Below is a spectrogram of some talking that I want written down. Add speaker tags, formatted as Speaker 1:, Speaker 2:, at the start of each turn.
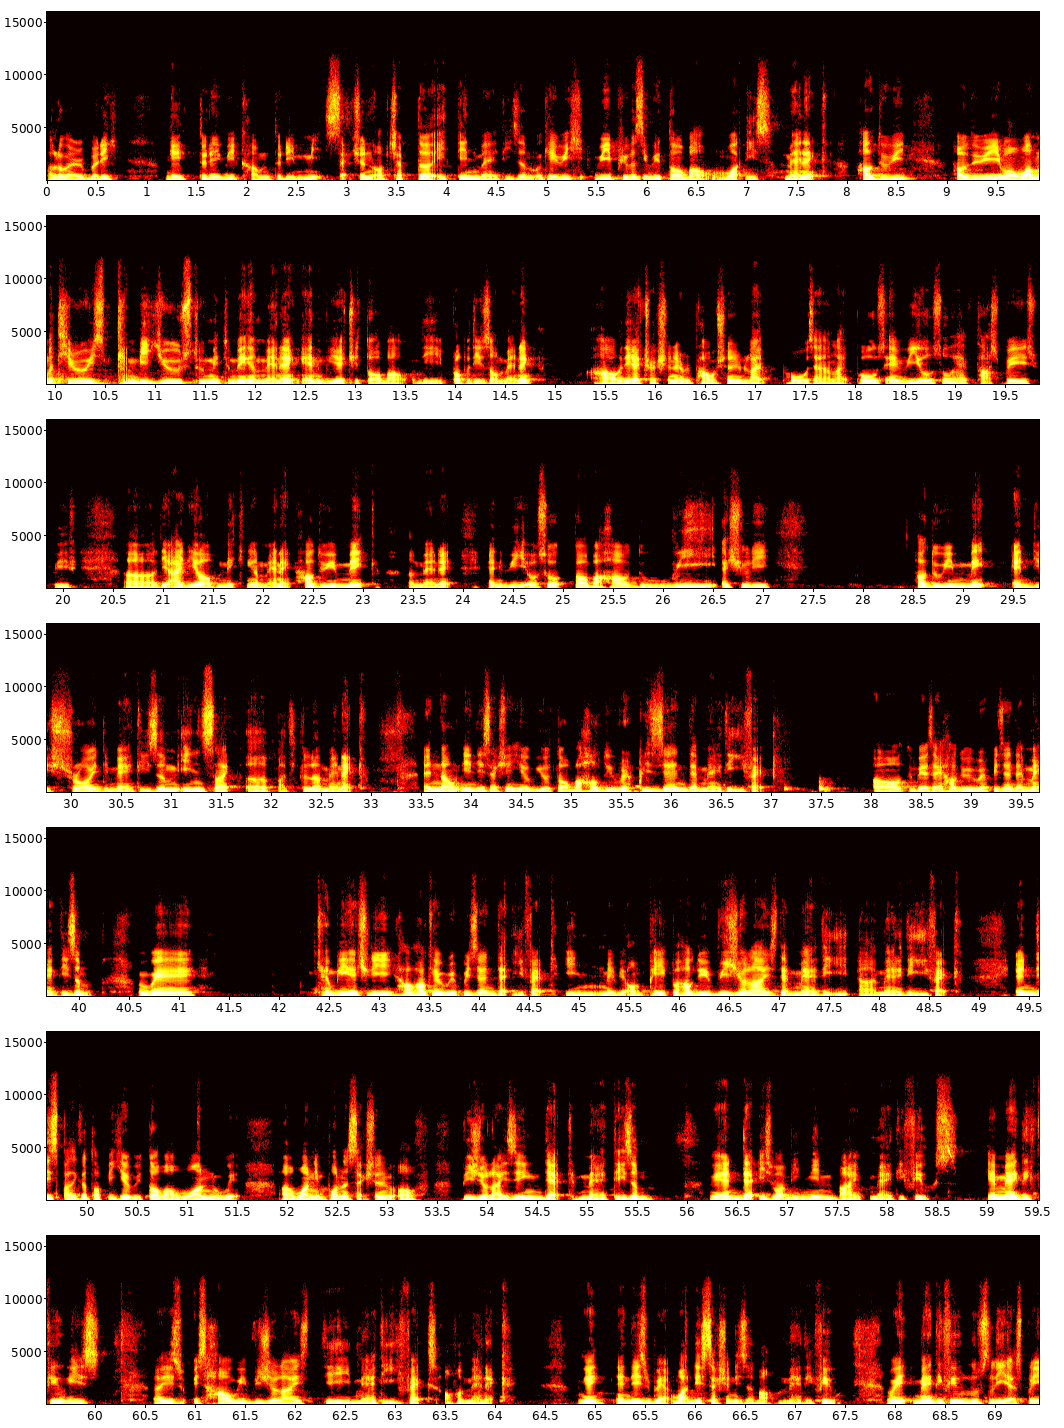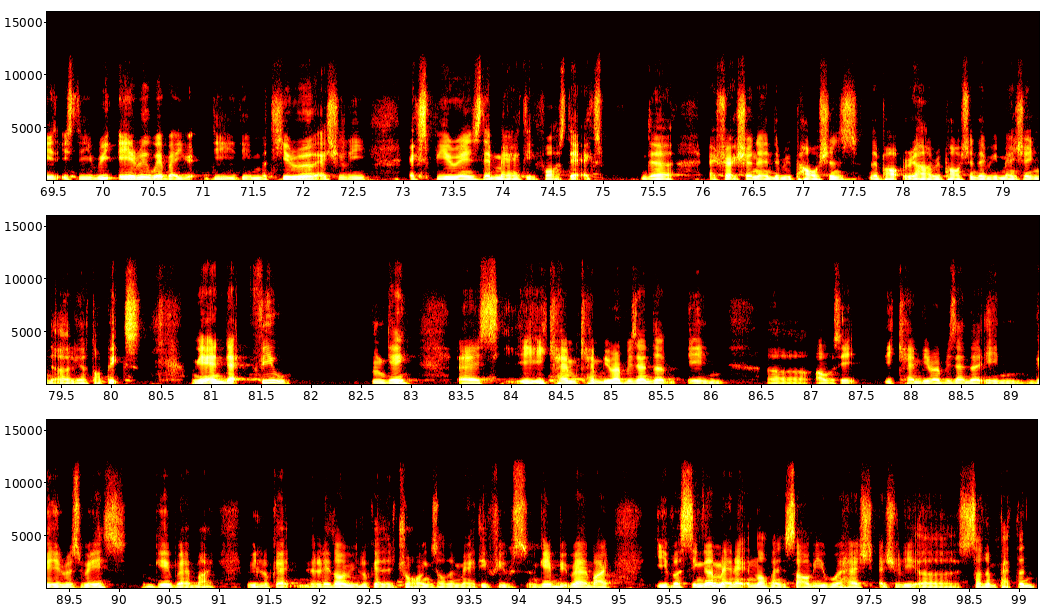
Speaker 1: Hello, everybody. Okay, today we come to the mid section of chapter 18, magnetism. Okay, we we previously we talked about what is magnet, how do we how do we well what material is can be used to make to make a magnet, and we actually talked about the properties of magnet, how the attraction and repulsion, like poles and light poles, and we also have touch base with uh, the idea of making a magnet. How do we make a magnet? And we also talk about how do we actually how do we make and destroy the magnetism inside a particular magnet. And now in this section here, we will talk about how do you represent that magnetic effect. Or to be exact, how do we represent that magnetism? Where can we actually, how, how can we represent that effect in maybe on paper? How do we visualize that magnetic, uh, magnetic effect? And this particular topic here, we talk about one uh, one important section of visualizing that magnetism. Okay, and that is what we mean by magnetic fields. Okay, magnetic field is, uh, is, is how we visualize the magnetic effects of a magnet. Okay, and this is where, what this section is about, magnetic field. Okay, magnetic field loosely explained is, the area whereby you, the, the material actually experience the magnetic force, the, ex, the attraction and the repulsions, the uh, repulsion that we mentioned in the earlier topics. Okay, and that field, okay, as it, it can, can be represented in, uh, I would say, it can be represented in various ways, okay, whereby we look at, later on we look at the drawings of the magnetic fields, okay, whereby if a single magnet, north and south, it will have actually a certain pattern.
